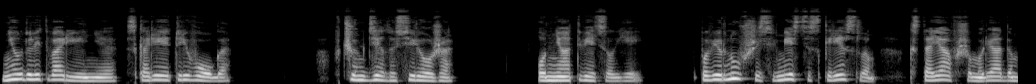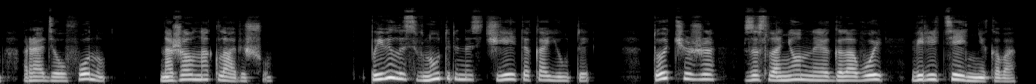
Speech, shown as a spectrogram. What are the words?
ни удовлетворения, скорее тревога. «В чем дело, Сережа?» Он не ответил ей. Повернувшись вместе с креслом к стоявшему рядом радиофону, нажал на клавишу. Появилась внутренность чьей-то каюты, тотчас же заслоненная головой Веретенникова,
